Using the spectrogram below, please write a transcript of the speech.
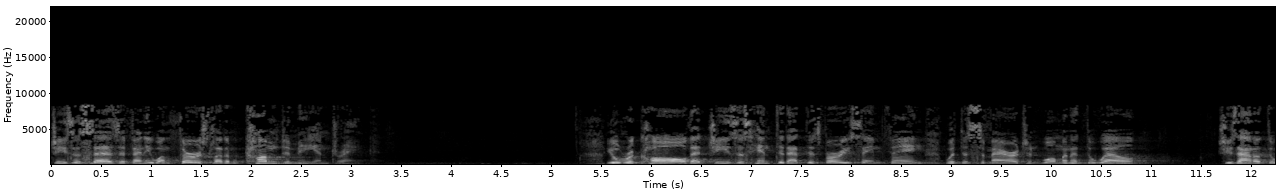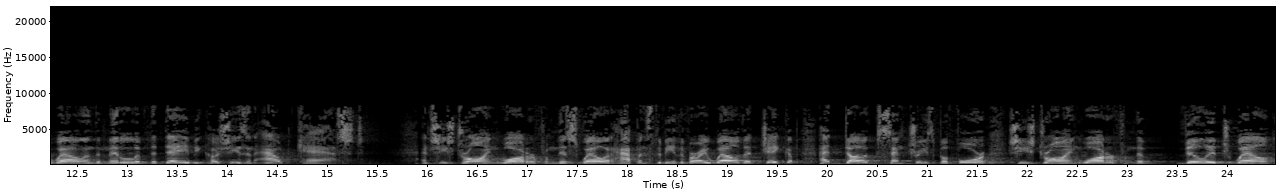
Jesus says, if anyone thirsts, let him come to me and drink. You'll recall that Jesus hinted at this very same thing with the Samaritan woman at the well. She's out at the well in the middle of the day because she's an outcast. And she's drawing water from this well. It happens to be the very well that Jacob had dug centuries before. She's drawing water from the village well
